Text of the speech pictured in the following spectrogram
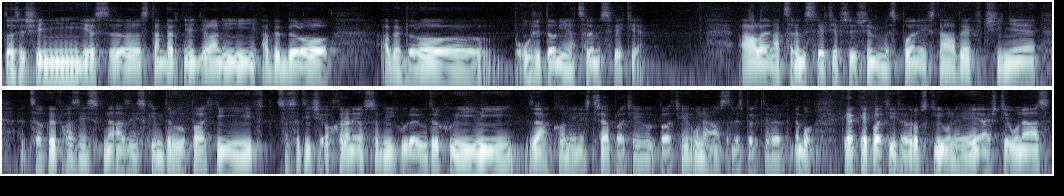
to řešení je standardně dělané, aby bylo, aby bylo použitelné na celém světě. Ale na celém světě, především ve Spojených státech, v Číně, celkově v azijsk, na azijském trhu platí, co se týče ochrany osobních údajů, trochu jiný zákony, než třeba platí, platí u nás, respektive, nebo jaké platí v Evropské unii a ještě u nás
